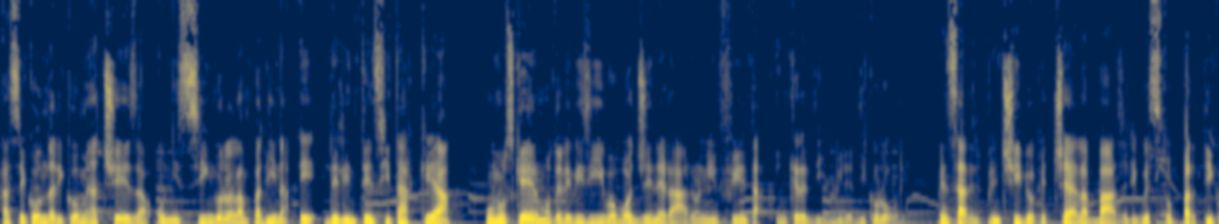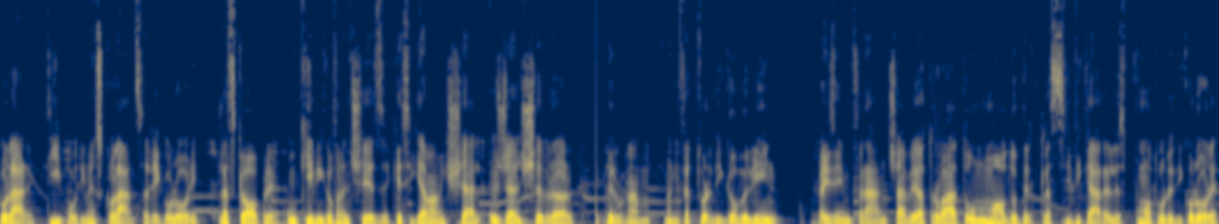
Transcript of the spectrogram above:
A seconda di come è accesa ogni singola lampadina e dell'intensità che ha, uno schermo televisivo può generare un'infinità incredibile di colori. Pensate il principio che c'è alla base di questo particolare tipo di mescolanza dei colori la scopre un chimico francese che si chiama Michel Eugène Chevreul per una manifattura di Gobelin, paese in Francia, aveva trovato un modo per classificare le sfumature di colore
